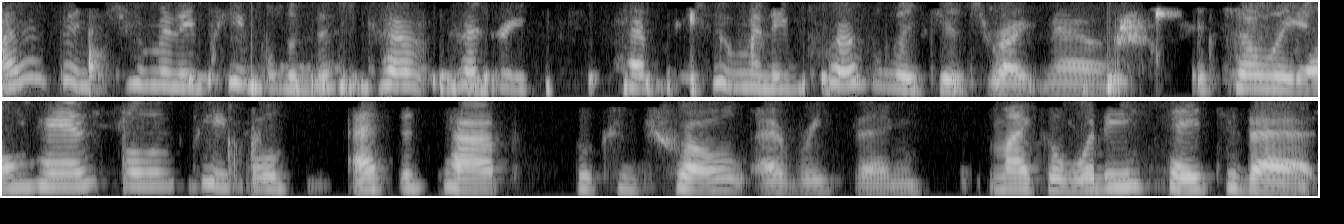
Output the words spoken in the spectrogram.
I don't think too many people in this country have too many privileges right now. It's only a handful of people at the top who control everything. Michael, what do you say to that?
